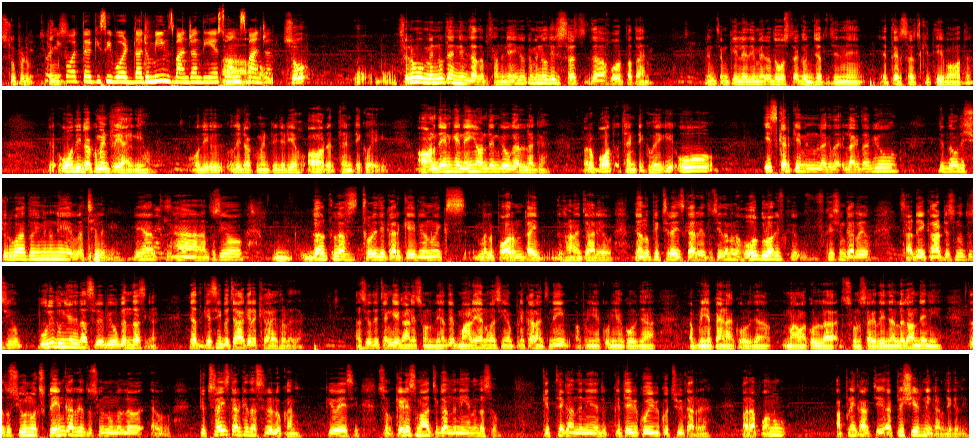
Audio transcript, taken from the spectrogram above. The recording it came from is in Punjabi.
ਸਟੂਪਿਡ ਥਿੰਗਸ ਬਹੁਤ ਕਿਸੇ ਵਰਡ ਦਾ ਜੋ ਮੀਮਸ ਬਣ ਜਾਂਦੀ ਹੈ ਸੌਂਗਸ ਬਣ ਜਾਂਦੇ ਸੋ ਫਿਲਮ ਉਹ ਮੈਨੂੰ ਤਾਂ ਇੰਨੀ ਜ਼ਿਆਦਾ ਪਸੰਦ ਨਹੀਂ ਆਈ ਕਿਉਂਕਿ ਮੈਨੂੰ ਉਹਦੀ ਰਿਸਰਚ ਦਾ ਹੋਰ ਪਤਾ ਹੈ ਨਾ। ਮੈਨੂੰ ਚਮਕੀਲੇ ਦੀ ਮੇਰਾ ਦੋਸਤ ਹੈ ਗੁੰਜਤ ਜਿਹਨੇ ਤੇ ਰਿਸਰਚ ਕੀਤੀ ਹੈ ਬਹੁਤ। ਤੇ ਉਹਦੀ ਡਾਕੂਮੈਂਟਰੀ ਆਏਗੀ ਹੁਣ। ਉਹਦੀ ਉਹਦੀ ਡਾਕੂਮੈਂਟਰੀ ਜਿਹੜੀ ਹੈ ਔਰ ਅਥੈਂਟਿਕ ਹੋਏਗੀ। ਆਉਣ ਦੇਣਗੇ ਨਹੀਂ ਆਉਣ ਦੇਣਗੇ ਉਹ ਗੱਲ ਅਲੱਗ ਹੈ। ਪਰ ਉਹ ਬਹੁਤ ਅਥੈਂਟਿਕ ਹੋਏਗੀ। ਉਹ ਇਸ ਕਰਕੇ ਮੈਨੂੰ ਲੱਗਦਾ ਲੱਗਦਾ ਵੀ ਉਹ ਜਦੋਂ ਉਹਦੀ ਸ਼ੁਰੂਆਤ ਹੋਈ ਮੈਨੂੰ ਨਹੀਂ ਅੱਛੀ ਲੱਗੀ। ਵੀ ਯਾਰ ਹਾਂ ਤੁਸੀਂ ਉਹ ਗਲਤ ਲਫ਼ਜ਼ ਥੋੜੇ ਜਿਹੇ ਕਰਕੇ ਵੀ ਉਹਨੂੰ ਇੱਕ ਮਤਲਬ ਪੌਰਨ ਟਾਈਪ ਦਿਖਾਣਾ ਚਾਹ ਰਹੇ ਹੋ ਜਾਂ ਉਹਨੂੰ ਪਿਕਚਰਾਈਜ਼ ਕਰ ਰਹੇ ਹੋ ਤੁਸੀਂ ਇਹਦਾ ਮਤਲਬ ਹੋਰ ਗਲੋਰੀਫਿਕੇਸ਼ਨ ਕਰ ਰਹੇ ਹੋ। ਸਾਡੇ ਇੱਕ ਆਰਟਿਸਟ ਨੂੰ ਤੁਸੀਂ ਉਹ ਪੂਰੀ ਦੁਨੀਆ 'ਚ ਦੱਸ ਰਹੇ ਹੋ ਵੀ ਉਹ ਗੰਦਾ ਸੀਗਾ ਜਦ ਕਿ ਅਸੀਂ ਬਚਾ ਕੇ ਰੱਖਿਆ ਹੋਇਆ ਥੋੜਾ ਜਿਹਾ। ਅਸੀਂ ਉਹਦੇ ਚੰਗੇ ਗਾਣੇ ਸੁਣਦੇ ਹਾਂ ਤੇ ਮਾੜਿਆਂ ਨੂੰ ਅਸੀਂ ਆਪਣੇ ਘਰਾਂ 'ਚ ਨਹੀਂ ਆਪਣੀਆਂ ਕੁੜੀਆਂ ਕੋਲ ਜਾਂ ਆਪਣੀਆਂ ਭੈਣਾਂ ਕੋਲ ਜਾਂ ਮਾਵਾਂ ਕੋਲ ਲਾ- ਸੁਣ ਸਕਦੇ ਜਾਂ ਲਗਾਉਂਦੇ ਨਹੀਂ ਹੈ। ਤੇ ਤੁਸੀਂ ਉਹਨੂੰ ਐਕਸਪਲੇਨ ਕਰ ਰਹੇ ਹੋ ਤੁਸੀਂ ਉਹਨੂੰ ਮਤਲਬ ਪਿਕਚਰਾਈਜ਼ ਕਰਕੇ ਦੱਸ ਰਹੇ ਹੋ ਲੋਕਾਂ ਨੂੰ ਕਿ ਉਹ ਇਹ ਸੀ। ਕਿਹੜੇ ਸਮਾਜ 'ਚ ਗੰਦ ਨਹੀਂ ਹੈ ਮੈਨੂੰ ਦੱਸੋ। ਕਿੱਥੇ ਗੰਦ ਨਹੀਂ ਹੈ ਕਿਤੇ ਵੀ ਕੋਈ ਵੀ ਕੁਝ ਵੀ ਕਰ ਰਿਹਾ। ਪਰ ਆਪਾਂ ਉਹਨੂੰ ਆਪਣੇ ਘਰ 'ਚ ਐਪਰੀਸ਼ੀਏਟ ਨਹੀਂ ਕਰਦੇ ਕਦੇ।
